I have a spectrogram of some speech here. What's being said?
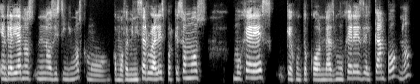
en realidad nos, distinguimos como, feministas rurales porque somos mujeres que junto con las mujeres del campo, ¿no?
